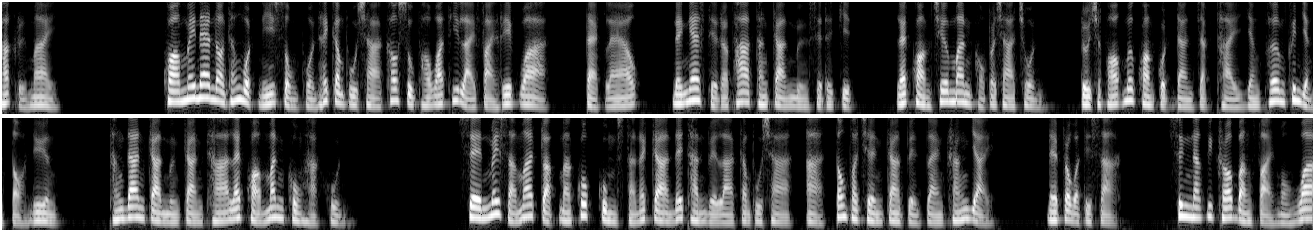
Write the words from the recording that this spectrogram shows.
พรรคหรือไม่ ความไม่แน่นอนทั้งหมดนี้ส่งผลให้กัมพูชาเข้าสู่ภาวะที่หลายฝ่ายเรียกว่า แตกแล้ว ในแง่เสถียรภาพทางการเมืองเศรษฐกิจ และความเชื่อมั่นของประชาชน โดยเฉพาะเมื่อความกดดันจากไทยยังเพิ่มขึ้นอย่างต่อเนื่อง ทั้งด้านการเมืองการค้าและความมั่นคงหากหุ่น เซนไม่สามารถกลับมาควบคุมสถานการณ์ได้ทันเวลากัมพูชาอาจต้องเผชิญการเปลี่ยนแปลงครั้งใหญ่ ในประวัติศาสตร์ ซึ่งนักวิเคราะห์บางฝ่ายมองว่า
